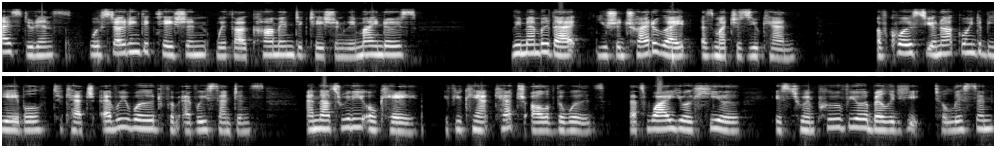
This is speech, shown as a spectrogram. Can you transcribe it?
Hi students, we're starting dictation with our common dictation reminders. Remember that you should try to write as much as you can. Of course, you're not going to be able to catch every word from every sentence, and that's really okay if you can't catch all of the words. That's why you're here is to improve your ability to listen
